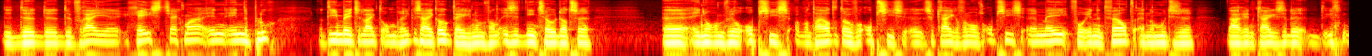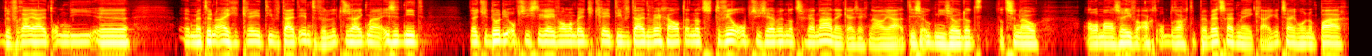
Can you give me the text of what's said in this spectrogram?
de, de, de, de vrije geest zeg maar in, in de ploeg, dat die een beetje lijkt te ontbreken. Zei ik ook tegen hem van is het niet zo dat ze eh, enorm veel opties, want hij had het over opties. Eh, ze krijgen van ons opties eh, mee voor in het veld en dan moeten ze daarin krijgen ze de, de, vrijheid om die met hun eigen creativiteit in te vullen. Toen zei ik maar is het niet dat je door die opties te geven al een beetje creativiteit weghaalt en dat ze te veel opties hebben en dat ze gaan nadenken. Hij zegt nou ja, het is ook niet zo dat, dat ze nou allemaal 7, 8 opdrachten per wedstrijd meekrijgen. Het zijn gewoon een paar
